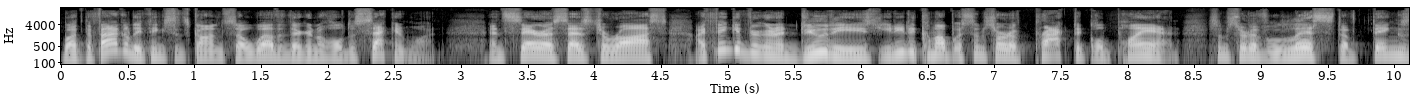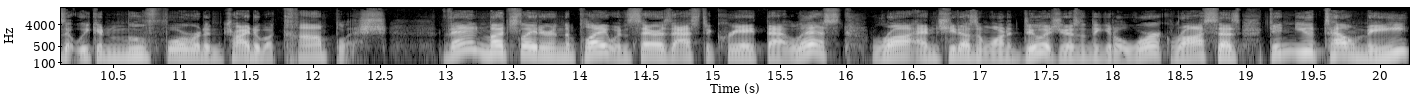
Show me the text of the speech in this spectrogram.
but the faculty thinks it's gone so well that they're going to hold a second one. And Sarah says to Ross, "I think if you're going to do these, you need to come up with some sort of practical plan, some sort of list of things that we can move forward and try to accomplish. Then, much later in the play, when Sarah's asked to create that list, Raw and she doesn't want to do it, she doesn't think it'll work. Ross says, "Didn't you tell me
